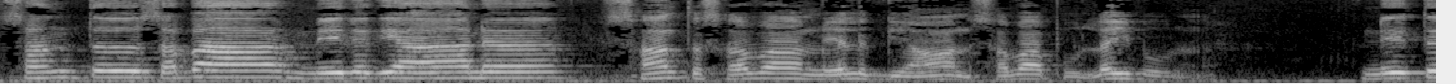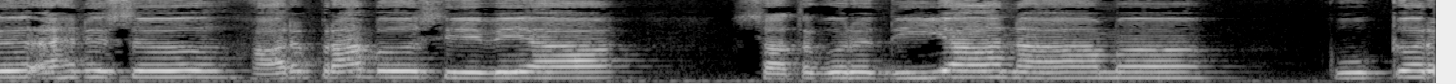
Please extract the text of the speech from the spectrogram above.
ਸੰਤ ਸਭਾ ਮਿਲ ਗਿਆਨ। ਸੰਤ ਸਭਾ ਮਿਲ ਗਿਆਨ ਸਭਾ ਭੁੱਲਾ ਹੀ ਬੋਲਣਾ ਨਿਤ ਅਹਨਿਸ ਹਰ ਪ੍ਰਭ ਸੇਵਿਆ ਸਤਗੁਰ ਦੀਆ ਨਾਮ ਕੂਕਰ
